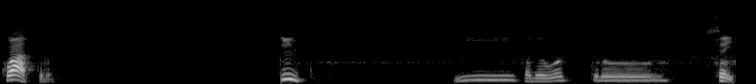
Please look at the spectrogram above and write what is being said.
quatro, cinco. E cadê o outro? Seis.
